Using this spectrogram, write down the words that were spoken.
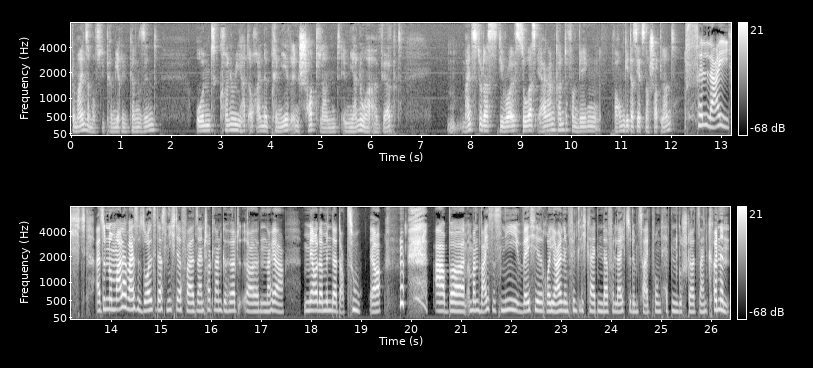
gemeinsam auf die Premiere gegangen sind. Und Connery hat auch eine Premiere in Schottland im Januar erwirkt. Meinst du, dass die Royals sowas ärgern könnte, von wegen, Warum geht das jetzt nach Schottland? Vielleicht. Also normalerweise sollte das nicht der Fall sein. Schottland gehört, äh, naja, mehr oder minder dazu, ja. Aber man weiß es nie, welche royalen Empfindlichkeiten da vielleicht zu dem Zeitpunkt hätten gestört sein können.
